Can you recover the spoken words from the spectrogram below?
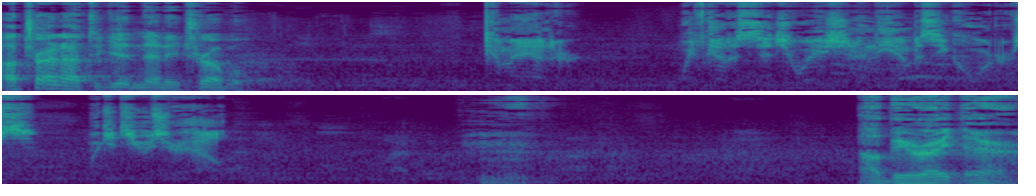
I'll try not to get in any trouble. Commander, we've got a situation in the embassy quarters. We could use your help. Hmm. I'll be right there.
